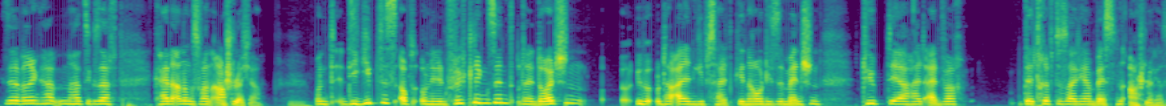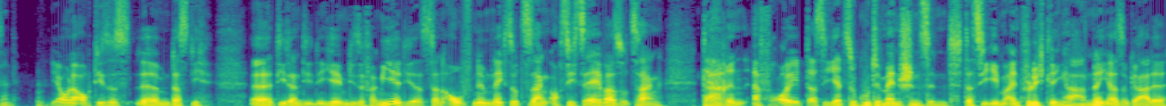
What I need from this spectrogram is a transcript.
die sie da bringen hatten, hat sie gesagt, keine Ahnung, es waren Arschlöcher. Mhm. Und die gibt es, ob es unter den Flüchtlingen sind oder den Deutschen, über, unter allen gibt es halt genau diese Menschen, Typ, der halt einfach, der trifft es eigentlich am besten, Arschlöcher sind. Ja, oder auch dieses, ähm, dass die, äh, die dann, die, hier eben diese Familie, die das dann aufnimmt, nicht, sozusagen auch sich selber sozusagen darin erfreut, dass sie jetzt so gute Menschen sind, dass sie eben einen Flüchtling haben, nicht? Also gerade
